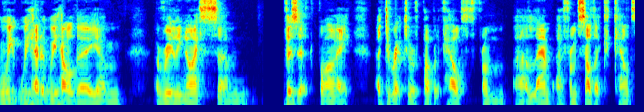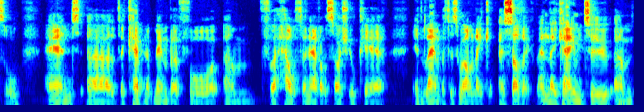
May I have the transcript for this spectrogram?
we we had we held a um, a really nice um, visit by a director of public health from uh, Lam- uh, from Southwark Council and uh, the cabinet member for um, for health and adult social care in Lambeth as well, and they uh, Southwark, and they came to um,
